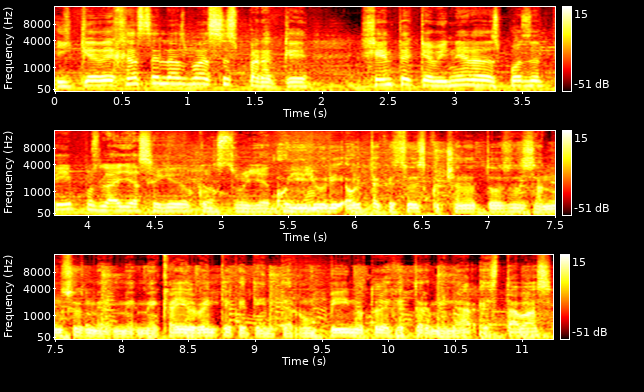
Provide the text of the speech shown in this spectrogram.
y que dejaste las bases para que gente que viniera después de ti, pues la haya seguido construyendo. Oye, Yuri, ahorita que estoy escuchando todos esos anuncios, me, cae el 20 que te interrumpí, no te dejé terminar. Estabas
